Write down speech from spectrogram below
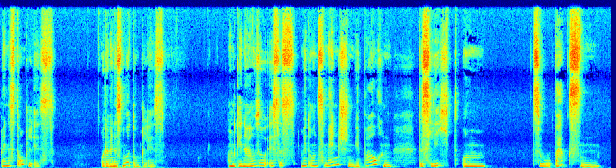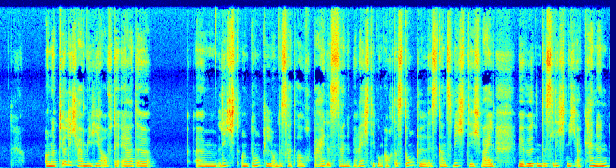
wenn es dunkel ist oder wenn es nur dunkel ist. Und genauso ist es mit uns Menschen. Wir brauchen das Licht, um zu wachsen. Und natürlich haben wir hier auf der Erde ähm, Licht und Dunkel und es hat auch beides seine Berechtigung. Auch das Dunkel ist ganz wichtig, weil wir würden das Licht nicht erkennen,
